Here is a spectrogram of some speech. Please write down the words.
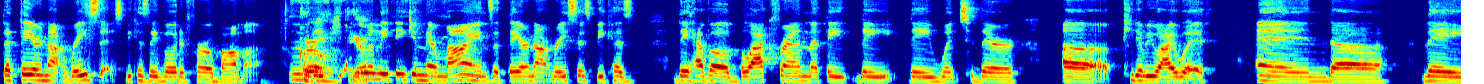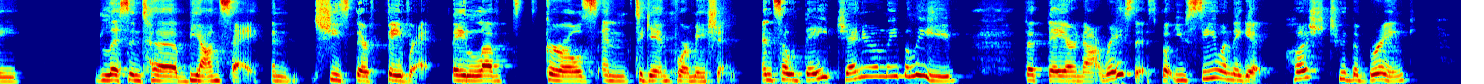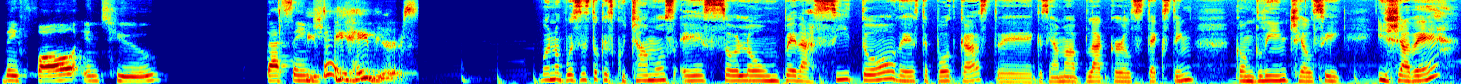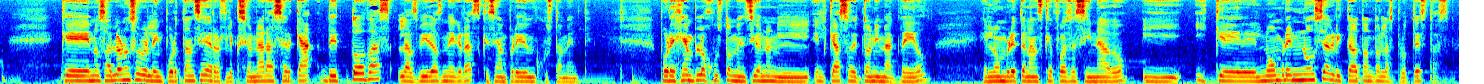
that they are not racist because they voted for Obama. Or Girl, they genuinely think in their minds that they are not racist because they have a black friend that they they they went to their uh, PWI with and uh, they listen to Beyonce and she's their favorite. They love girls and to get information. And so they genuinely believe that they are not racist. But you see, when they get pushed to the brink, they fall into that same These shit. behaviors. Bueno, pues esto que escuchamos es solo un pedacito de este podcast eh, que se llama Black Girls Texting con Glenn, Chelsea y Shade, que nos hablaron sobre la importancia de reflexionar acerca de todas las vidas negras que se han perdido injustamente. Por ejemplo, justo mencionan el, caso de Tony McDale, el hombre trans que fue asesinado y que el nombre no se ha gritado tanto en las protestas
